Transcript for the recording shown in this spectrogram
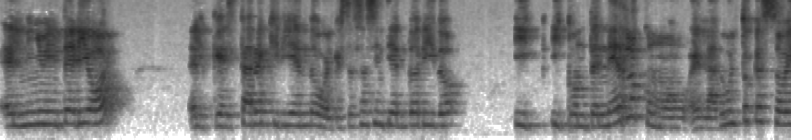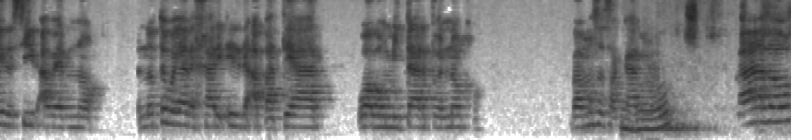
el niño interior el que está requiriendo o el que está sintiendo herido y, contenerlo como el adulto que soy decir, a ver, no, no te voy a dejar ir a patear o a vomitar tu enojo. Vamos a sacarlo lado,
